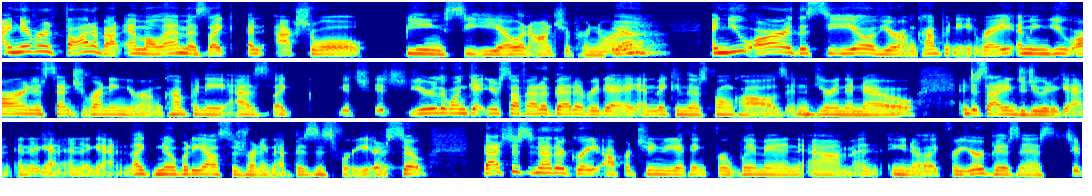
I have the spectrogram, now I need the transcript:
I never thought about MLM as like an actual being CEO and entrepreneur. Yeah. And you are the CEO of your own company, right? I mean, you are in a sense running your own company as like it's it's you're the one getting yourself out of bed every day and making those phone calls and hearing the no and deciding to do it again and again and again. Like nobody else is running that business for you. So that's just another great opportunity i think for women um, and you know like for your business to,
